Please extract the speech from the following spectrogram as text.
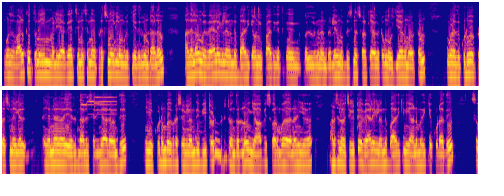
உங்களது வாழ்க்கை துணையின் வழியாக சின்ன சின்ன பிரச்சனைகள் உங்களுக்கு எதிர்கொண்டாலும் அதெல்லாம் உங்க வேலைகளை வந்து பாதிக்காம நீங்கள் பாதுகாத்து கொள்ளுங்க நண்பர்களே. உங்க பிசினஸ் வாழ்க்கையாகட்டும் உங்க உத்தியோகமாகட்டும் உங்களது குடும்ப பிரச்சனைகள் என்னென்ன இருந்தாலும் சரிங்க. அதை வந்து நீங்கள் குடும்ப பிரச்சனைகளை வந்து வீட்டோட விட்டுட்டு வந்துடணும். இங்கே ஆஃபீஸ் வரும்போது அதெல்லாம் நீங்கள் மனசில் வச்சுக்கிட்டு வேலைகளை வந்து பாதிக்க நீங்கள் அனுமதிக்கக்கூடாது ஸோ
